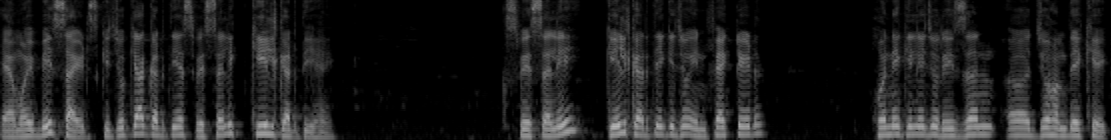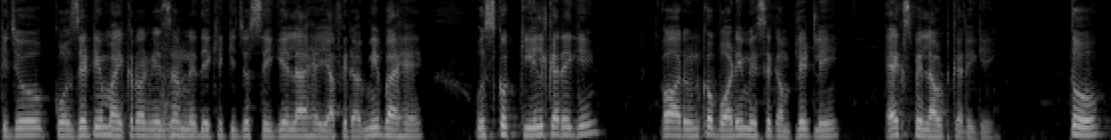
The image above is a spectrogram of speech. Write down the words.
एमोबिसाइड्स की जो क्या करती है स्पेशली कील करती है। स्पेशली किल करती है कि जो इन्फेक्टेड होने के लिए जो रीज़न जो हम देखें कि जो पॉजिटिव माइक्रो ऑर्गेनिज्म हमने देखे कि जो सीगेला है या फिर अमीबा है, उसको कील करेगी और उनको बॉडी में से कम्प्लीटली एक्सपेल आउट करेगी। तो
